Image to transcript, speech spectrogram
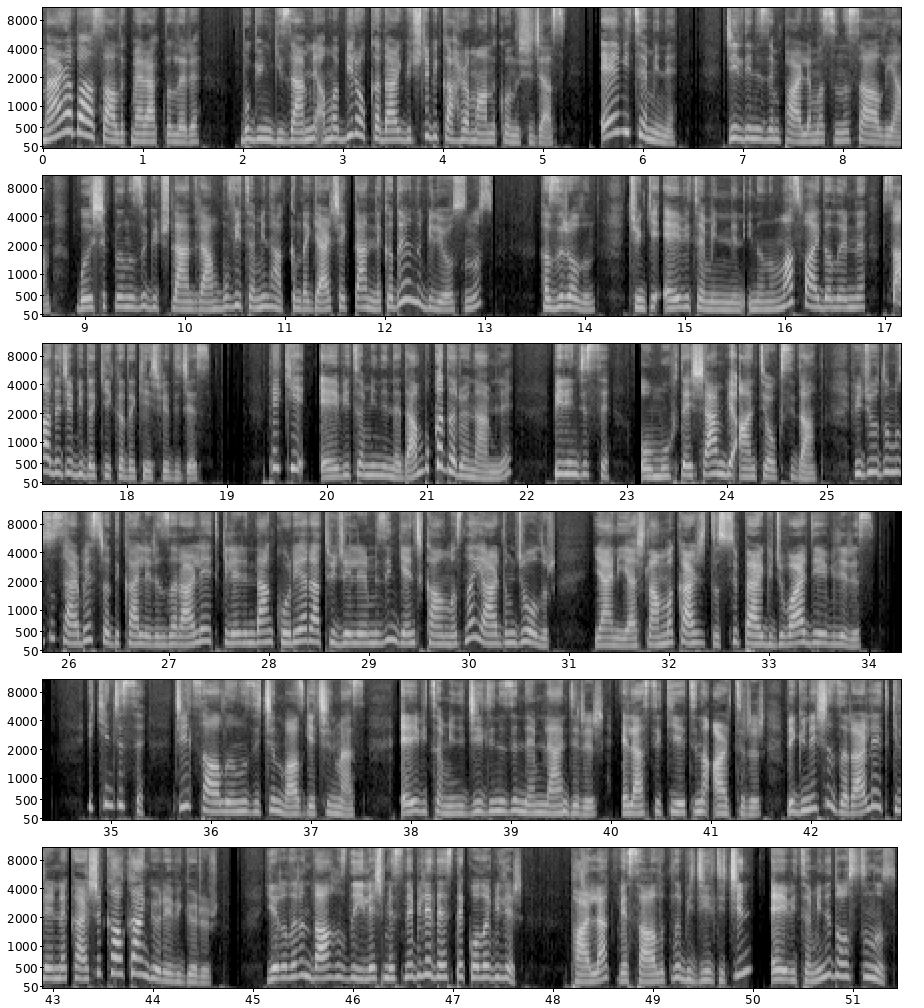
Merhaba sağlık meraklıları. Bugün gizemli ama bir o kadar güçlü bir kahramanı konuşacağız. E vitamini. Cildinizin parlamasını sağlayan, bağışıklığınızı güçlendiren bu vitamin hakkında gerçekten ne kadarını biliyorsunuz? Hazır olun. Çünkü E vitamininin inanılmaz faydalarını sadece bir dakikada keşfedeceğiz. Peki E vitamini neden bu kadar önemli? Birincisi, o muhteşem bir antioksidan. Vücudumuzu serbest radikallerin zararlı etkilerinden koruyarak hücrelerimizin genç kalmasına yardımcı olur. Yani yaşlanma karşıtı süper gücü var diyebiliriz. İkincisi, cilt sağlığınız için vazgeçilmez. E vitamini cildinizi nemlendirir, elastikiyetini artırır ve güneşin zararlı etkilerine karşı kalkan görevi görür. Yaraların daha hızlı iyileşmesine bile destek olabilir. Parlak ve sağlıklı bir cilt için E vitamini dostunuz.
